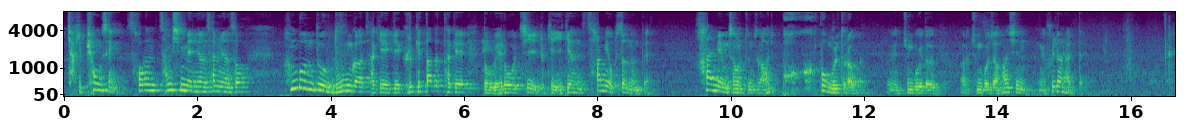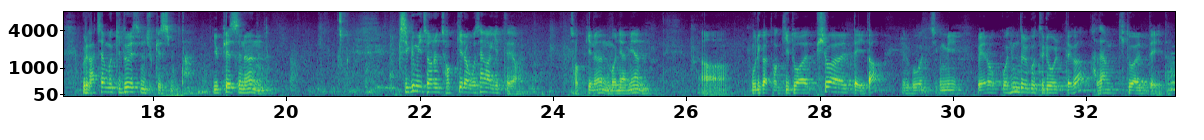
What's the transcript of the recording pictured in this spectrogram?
자기 평생 서른 삼십 몇 년 살면서 한 번도 누군가 자기에게 그렇게 따뜻하게 너 외로웠지 이렇게 얘기한 사람이 없었는데 하나님의 음성을 듣는 순간 아주 퍽퍽 물더라고요. 중보기도 어, 중보자 헌신 훈련할 때. 우리 같이 한번 기도했으면 좋겠습니다. UPS는 지금이 저는 적기라고 생각이 돼요. 적기는 뭐냐면 어, 우리가 더 기도할 필요할 때이다. 그리고 지금이 외롭고 힘들고 두려울 때가 가장 기도할 때이다.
